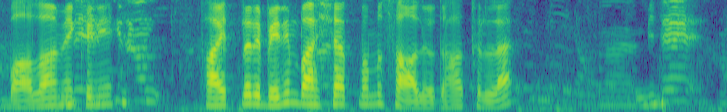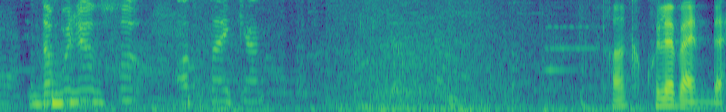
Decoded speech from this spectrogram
Bağlama Bir de mekaniği eskiden fight'ları benim başlatmamı sağlıyordu hatırla. ha, bir de W'su attayken Kanka kule bende.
